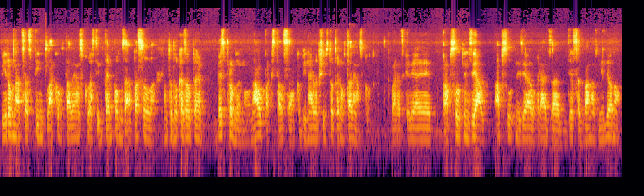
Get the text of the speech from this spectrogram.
vyrovnať sa s tým tlakom v Taliansku a s tým tempom zápasov a on to dokázal úplne bez problémov. Naopak stal sa akoby najlepším stoperom v Taliansku. Kvaratskhelia je absolútnym zjav, absolútny zjav hrať za 10-12 miliónov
